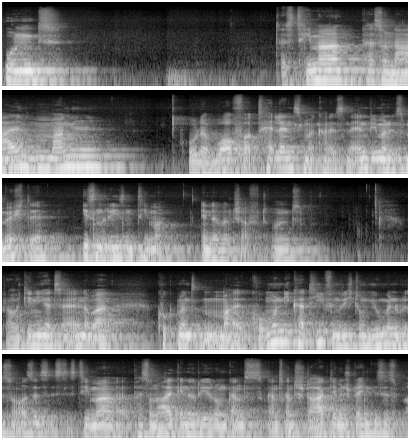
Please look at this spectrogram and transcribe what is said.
und das Thema Personalmangel oder War for Talents, man kann es nennen, wie man es möchte, ist ein Riesenthema in der Wirtschaft. Und brauche ich dir nicht erzählen, aber guckt man mal kommunikativ in Richtung Human Resources, ist das Thema Personalgenerierung ganz, ganz, ganz stark. Dementsprechend ist es äh,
